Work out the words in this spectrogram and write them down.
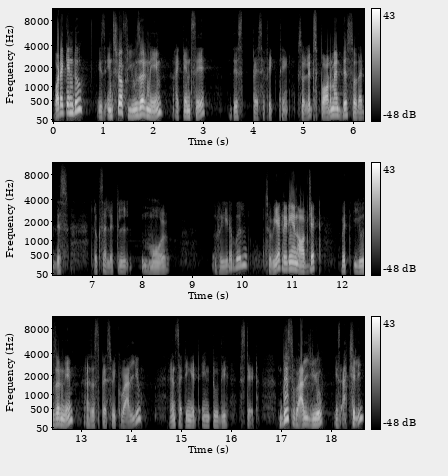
what I can do is instead of username, I can say this specific thing. So let's format this so that this looks a little more readable. So we are creating an object with username as a specific value and setting it into the state. This value is actually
